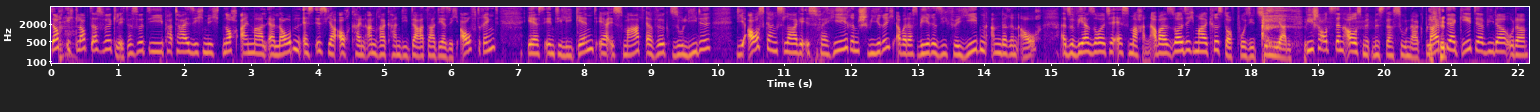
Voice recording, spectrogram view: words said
Doch, ich glaube das wirklich. Das wird die Partei sich nicht noch einmal erlauben. Es ist ja auch kein anderer Kandidat da, der sich aufdrängt. Er ist intelligent, er ist smart, er wirkt solide. Die Ausgangslage ist verheerend schwierig, aber das wäre sie für jeden anderen auch. Also wer sollte es machen? Aber soll sich mal Christoph positionieren. Wie schaut es denn aus mit Mr. Sunak? Bleibt find, der, geht der wieder oder?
